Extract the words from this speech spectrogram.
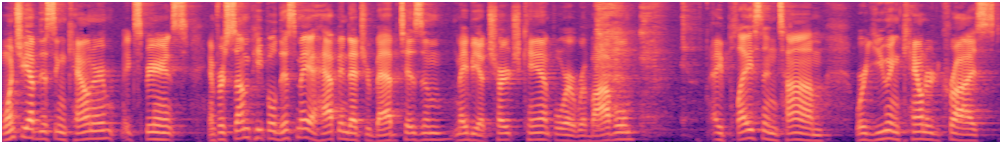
Once you have this encounter experience, and for some people, this may have happened at your baptism, maybe a church camp or a revival, a place and time where you encountered Christ,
